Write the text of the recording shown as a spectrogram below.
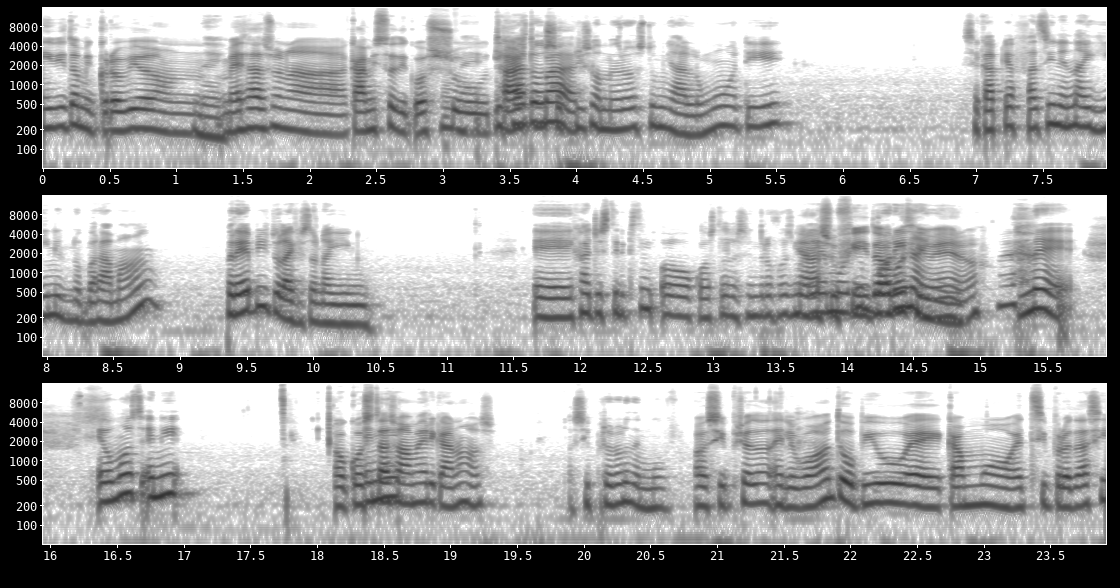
ήδη το μικρόβιο Ναι. μέσα σου να κάνεις το δικό σου Ναι. tart Είχα το στο bar. πίσω μέρος του μυαλού μου ότι σε κάποια φάση είναι να γίνει το πράγμα, πρέπει τουλάχιστον να γίνει. Ε, είχα και στηρίξει την- ο Κώστας, ο σύντροφος μου, Για να λέει σου μου ότι φύγει το μπορεί να αποθυμένο. γίνει. ναι. Ε, όμως, είναι Ο Κώστας Είναι- ο Αμερικανός. Ο Cypriot on the move. Ο Cypriot, ε, λοιπόν, του οποίου ε, κάνω έτσι πρόταση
